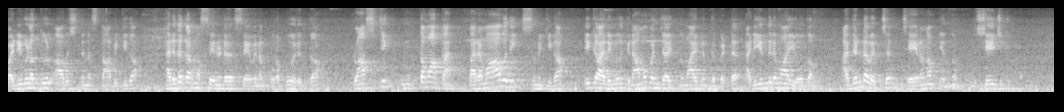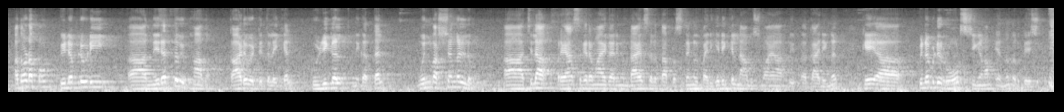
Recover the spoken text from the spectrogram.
വഴിവിളക്കുകൾ ആവശ്യത്തിന് സ്ഥാപിക്കുക. ഹരിതകർമ്മസേനയുടെ സേവനം ഉറപ്പുവരുത്തുക. പ്ലാസ്റ്റിക് മുക്തമാക്കാൻ പരമാവധി ശ്രമിക്കുക. ഈ കാര്യങ്ങൾ ഗ്രാമപഞ്ചായത്തുമായി ബന്ധപ്പെട്ട് അടിയന്തരമായ യോഗം അജണ്ട വെച്ച് ചേരണം എന്നും നിശ്ചയിച്ചിട്ടുണ്ട്. അതോടൊപ്പം പി ഡബ്ല്യു ഡി നിരത്ത് വിഭാഗം കാട് വെട്ടിത്തെളിക്കൽ കുഴികൾ നികത്തൽ മുൻ വർഷങ്ങളിലും ചില പ്രയാസകരമായ കാര്യങ്ങൾ ഉണ്ടായ സ്ഥലത്ത് ആ പ്രശ്നങ്ങൾ പരിഹരിക്കലിന് ആവശ്യമായ കാര്യങ്ങൾ കെ പിടപിടി റോഡ്സ് ചെയ്യണം എന്ന് നിർദ്ദേശിക്കുന്നു.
